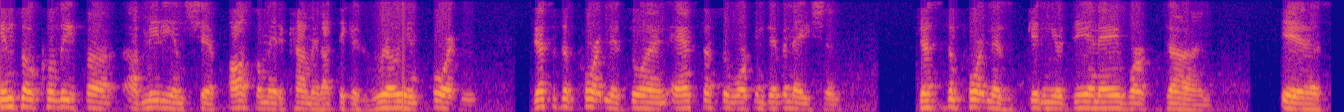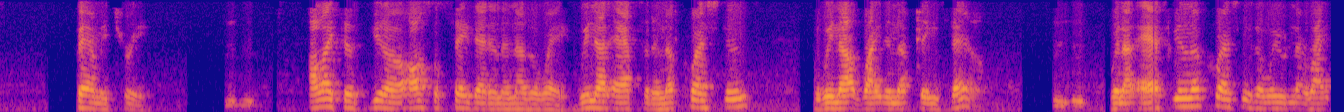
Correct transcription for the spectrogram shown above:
Enzo Khalifa uh, mediumship also made a comment I think is really important. Just as important as doing ancestor work and divination, just as important as getting your DNA work done is family tree. Mm-hmm. I like to, you know, also say that in another way. We're not asking enough questions. We're not writing enough things down. Mm-hmm. We're not asking enough questions, and we're not, write,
